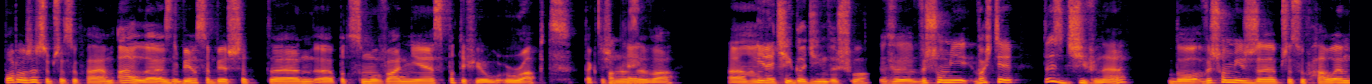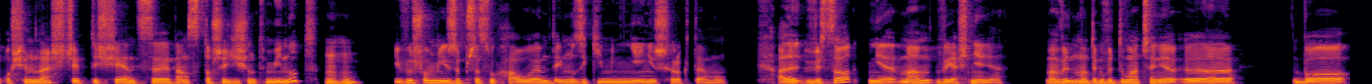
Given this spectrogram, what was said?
sporo rzeczy przesłuchałem, ale zrobiłem sobie jeszcze ten e, podsumowanie Spotify Wrapped, tak to się okay. nazywa. Ile ci godzin wyszło? Wyszło mi, właśnie, to jest dziwne, bo wyszło mi, że przesłuchałem 18 tysięcy tam 160 minut mhm. i wyszło mi, że przesłuchałem tej muzyki mniej niż rok temu. Ale wiesz co? Nie, mam wyjaśnienie. Mam, wy, mam tego wytłumaczenie, yy, bo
